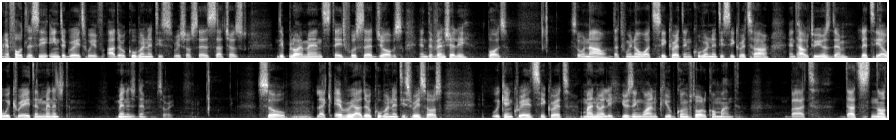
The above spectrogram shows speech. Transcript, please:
effortlessly integrates with other Kubernetes resources such as deployments, stateful set jobs, and eventually pods. So now that we know what secret and Kubernetes secrets are and how to use them, let's see how we create and manage them. Manage them, sorry. So, like every other Kubernetes resource, we can create secrets manually using one kube control command. But that's not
